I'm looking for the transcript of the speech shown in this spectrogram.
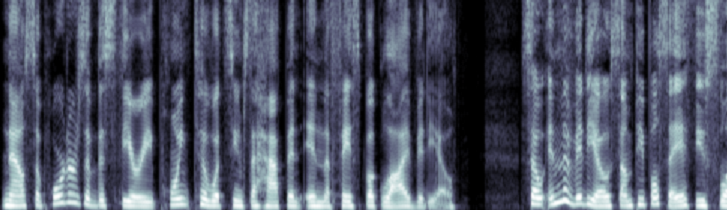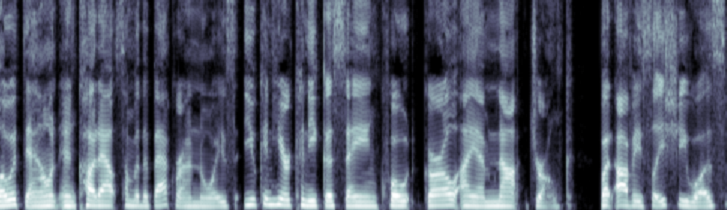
Now, supporters of this theory point to what seems to happen in the Facebook Live video. So, in the video, some people say if you slow it down and cut out some of the background noise, you can hear Kenneka saying, quote, Girl, I am not drunk. But obviously, she was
